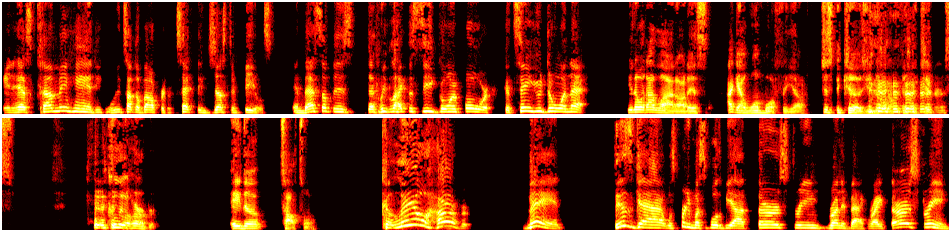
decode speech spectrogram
It has come in handy when we talk about protecting Justin Fields. And that's something that we'd like to see going forward. Continue doing that. You know what? I lied all this. I got one more for y'all, just because you know I'm feeling generous. Khalil Herbert. A Dub, talk to him. Khalil Herbert, man, this guy was pretty much supposed to be our third string running back, right? Third string.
